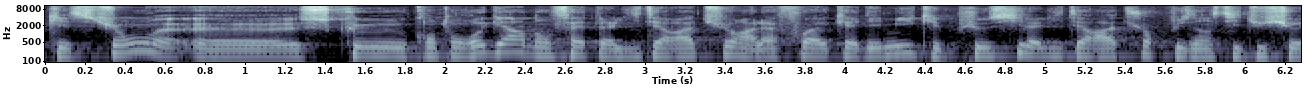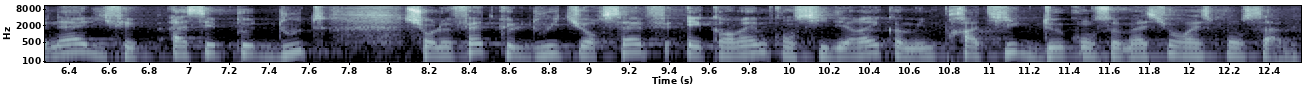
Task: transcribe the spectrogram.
question, ce que, quand on regarde en fait la littérature à la fois académique et puis aussi la littérature plus institutionnelle, il fait assez peu de doute sur le fait que le do-it-yourself est quand même considéré comme une pratique de consommation responsable.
